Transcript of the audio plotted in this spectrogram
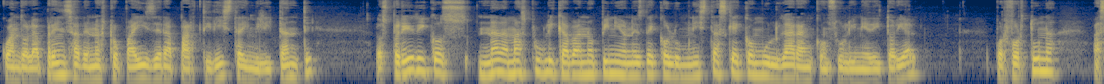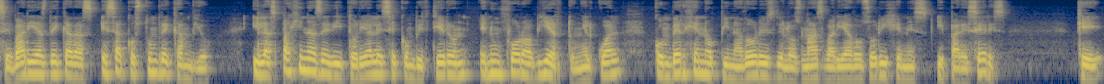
cuando la prensa de nuestro país era partidista y militante, los periódicos nada más publicaban opiniones de columnistas que comulgaran con su línea editorial. Por fortuna, hace varias décadas esa costumbre cambió y las páginas editoriales se convirtieron en un foro abierto en el cual convergen opinadores de los más variados orígenes y pareceres, que,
